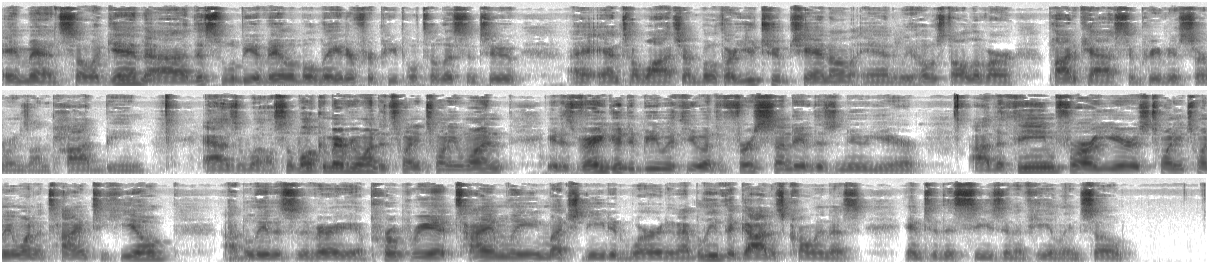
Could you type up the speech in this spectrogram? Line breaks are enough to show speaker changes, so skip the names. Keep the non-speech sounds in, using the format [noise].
Amen. So, again, uh, this will be available later for people to listen to uh, and to watch on both our YouTube channel, and we host all of our podcasts and previous sermons on Podbean as well. So, welcome everyone to 2021. It is very good to be with you at the first Sunday of this new year. Uh, the theme for our year is 2021 A Time to Heal. I believe this is a very appropriate, timely, much needed word, and I believe that God is calling us into this season of healing. So,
